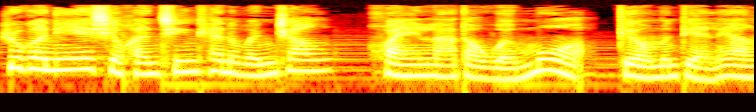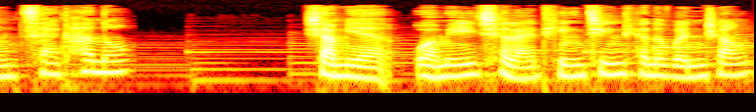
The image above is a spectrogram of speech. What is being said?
如果你也喜欢今天的文章，欢迎拉到文末给我们点亮再看哦。下面我们一起来听今天的文章。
